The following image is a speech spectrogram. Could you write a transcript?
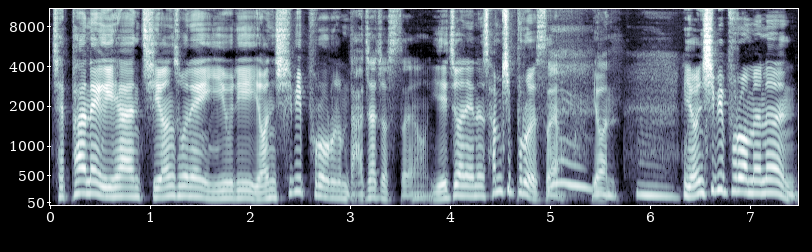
재판에 의한 지연 손해 이율이 연 12%로 좀 낮아졌어요. 예전에는 30%였어요. 연. 음. 연 12%면은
